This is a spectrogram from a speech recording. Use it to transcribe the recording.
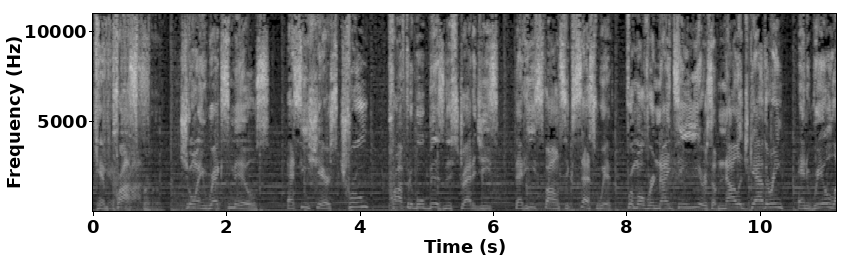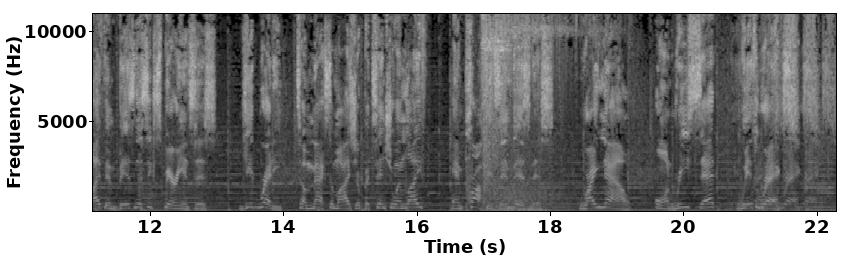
can prosper. Join Rex Mills as he shares true, profitable business strategies that he's found success with from over 19 years of knowledge gathering and real life and business experiences. Get ready to maximize your potential in life and profits in business right now on Reset with Rex.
